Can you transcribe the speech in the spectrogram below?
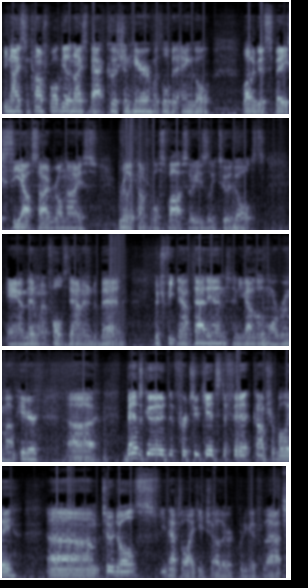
be nice and comfortable. Get a nice back cushion here with a little bit of angle. A lot of good space. See outside real nice. Really comfortable spot, so easily two adults. And then when it folds down into bed, put your feet down at that end, and you got a little more room up here. Uh, bed's good for two kids to fit comfortably. Um, two adults, you'd have to like each other. Pretty good for that.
